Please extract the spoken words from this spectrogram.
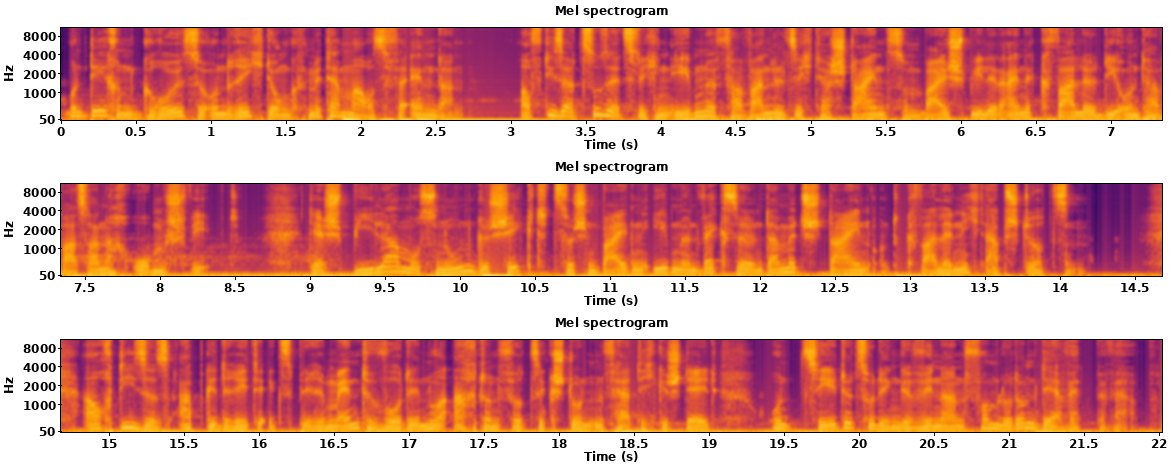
und deren Größe und Richtung mit der Maus verändern. Auf dieser zusätzlichen Ebene verwandelt sich der Stein zum Beispiel in eine Qualle, die unter Wasser nach oben schwebt. Der Spieler muss nun geschickt zwischen beiden Ebenen wechseln, damit Stein und Qualle nicht abstürzen. Auch dieses abgedrehte Experiment wurde in nur 48 Stunden fertiggestellt und zählte zu den Gewinnern vom Ludum Dare Wettbewerb.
